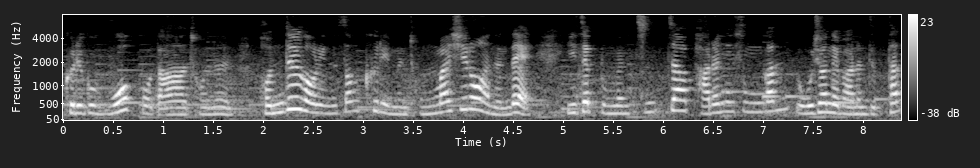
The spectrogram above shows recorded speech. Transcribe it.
그리고 무엇보다 저는 번들거리는 선크림은 정말 싫어하는데 이 제품은 진짜 바르는 순간 로션에 바른 듯한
